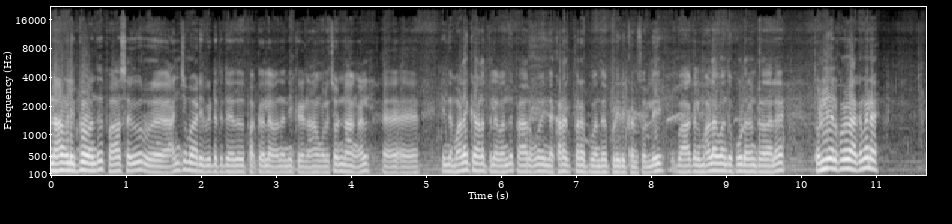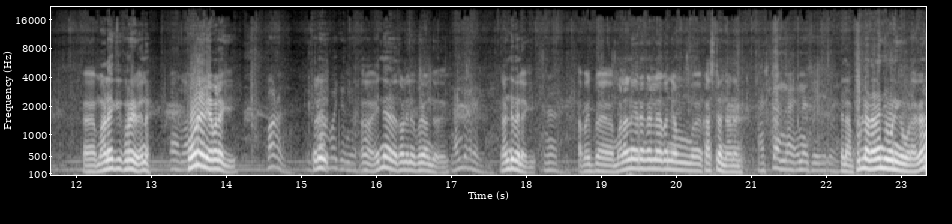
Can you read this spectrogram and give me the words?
நாங்கள் இப்போ வந்து பாசகூர் அஹ், அஞ்சு மாடி வீட்டுத்திட்ட பக்கத்தில் வந்து நிற்கிறேன் நான் உங்களை சொன்னாங்க. இந்த மழைக்காலத்தில் வந்து பாருங்க இந்த கடற்பரப்பு வந்து எப்படி இருக்குன்னு சொல்லி. இப்போ ஆக்கள் மழை வந்து கூடன்றதால தொழில்கள் குறைவாக்குமே மழைக்கு குறைவு என்ன? போகிறேன் மழைக்கு தொழில் ஆ என்ன தொழில் போய் வந்தது? நண்டு விலைக்கு. அப்போ இப்போ மழை நேரங்களில் கொஞ்சம் கஷ்டம் தானே? கஷ்டம் தான் என்ன செய்யறது? எல்லாம் ஃபுல்லாக நனைஞ்சு போனீங்க கூடாக்கா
